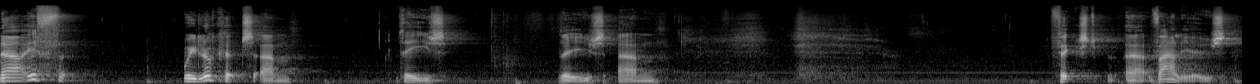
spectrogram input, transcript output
Now, if we look at um, these, these um, fixed uh, values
